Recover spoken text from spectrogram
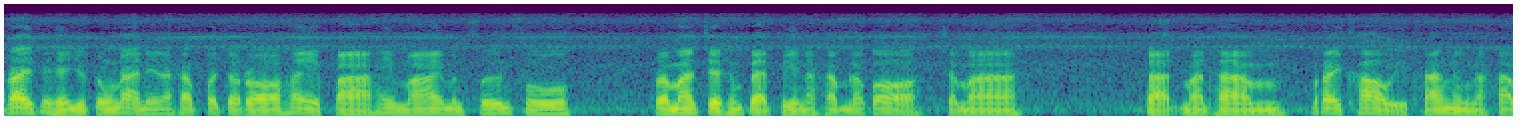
ไร่ที่เห็นอยู่ตรงหน้านี้นะครับ ก็จะรอให้ป่าให้ไม้มันฟื้นฟูประมาณ7-8ถึงแปดปีนะครับ แล้วก็จะมาตัดมาทำไร่ข้าวอีกครั้งหนึ่งนะครับ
